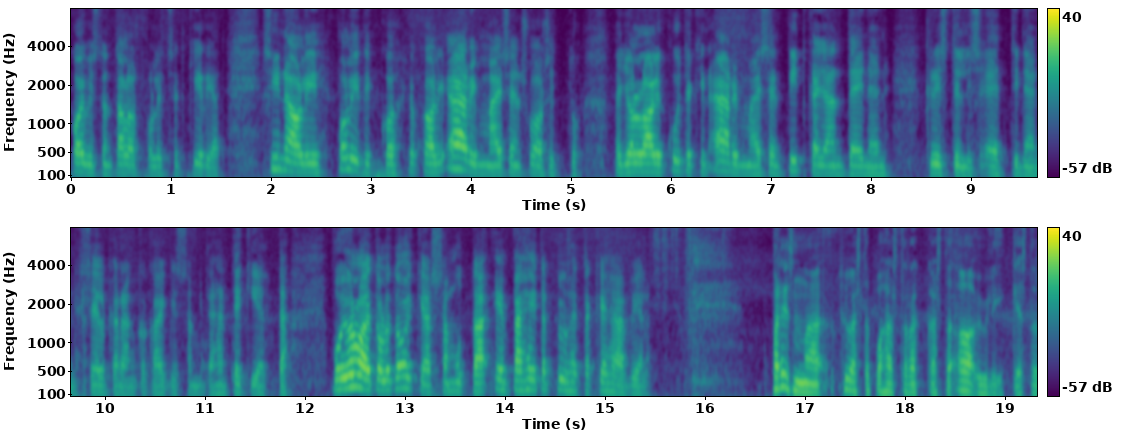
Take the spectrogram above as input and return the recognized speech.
Koiviston talouspoliittiset kirjat. Siinä oli poliitikko, joka oli äärimmäisen suosittu ja jolla oli kuitenkin äärimmäisen pitkäjänteinen kristilliseettinen selkäranka kaikessa, mitä hän teki. Että voi olla, että olet oikeassa, mutta enpä heitä pyyhettä kehään vielä. Pari sanaa hyvästä, pahasta, rakkaasta AY-liikkeestä.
